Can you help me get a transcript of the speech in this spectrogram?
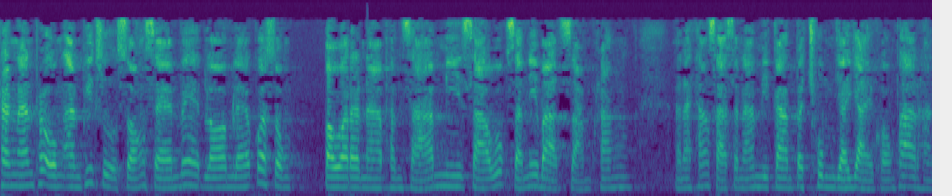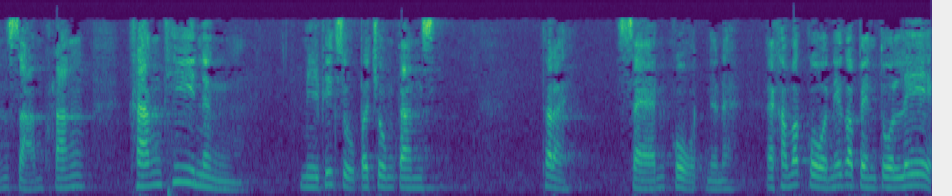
ครั้งนั้นพระองค์อันภิกษุสองแสนเวทล้อมแล้วก็ทรง ปวารณาพรรษา มีสาวกสันนิบาตสามครั้งนะทั้งศาสนามีการประชุมใหญ่ ๆ ของพระอรหันต์สามครั้ง ครั้งที่หนึ่งมีภิกษุประชุมกันเท่าไหร่แสนโกดเนี่ยนะไอ้คำว่าโกดนี่ก็เป็นตัวเลข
